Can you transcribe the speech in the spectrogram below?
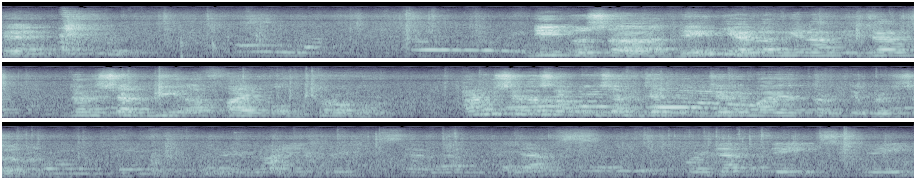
Okay. Dito sa Daniel, ang ginamit dyan, there shall be a time of trouble. Ano sinasabi sa Je- Jeremiah 30 verse 7? Jeremiah 37, Alas, for that day is great,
